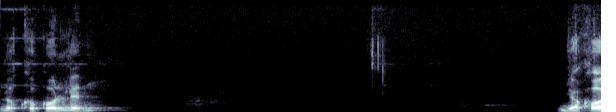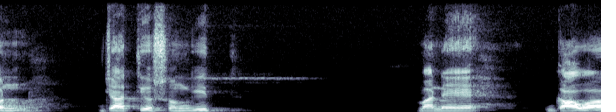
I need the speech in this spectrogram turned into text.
লক্ষ্য করলেন? যখন জাতীয় সংগীত মানে গাওয়া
